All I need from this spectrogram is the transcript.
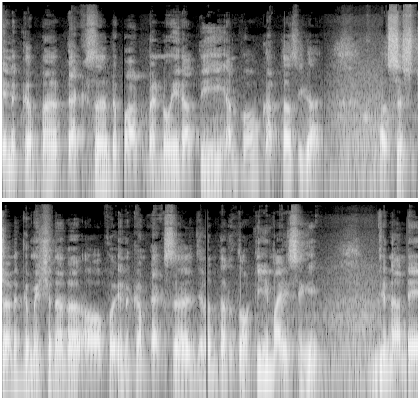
ਇਨਕਮ ਟੈਕਸ ਡਿਪਾਰਟਮੈਂਟ ਨੂੰ ਹੀ ਰਾਤੀ ਹੀ ਇਨਫੋਰਮ ਕਰਤਾ ਸੀਗਾ। Assistant commissioner of income tax Jalandhar ਤੋਂ ਟੀਮ ਆਈ ਸੀਗੀ ਜਿਨ੍ਹਾਂ ਨੇ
